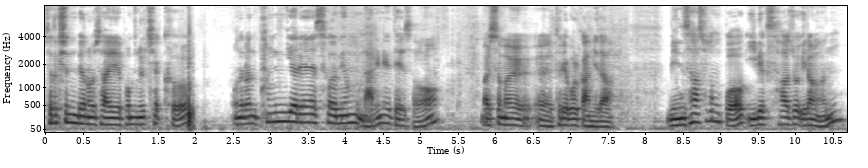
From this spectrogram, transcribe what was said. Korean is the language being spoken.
최덕신 변호사의 법률 체크. 오늘은 판결의 서명 날인에 대해서 말씀을 에, 드려볼까 합니다. 민사소송법 204조 1항은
